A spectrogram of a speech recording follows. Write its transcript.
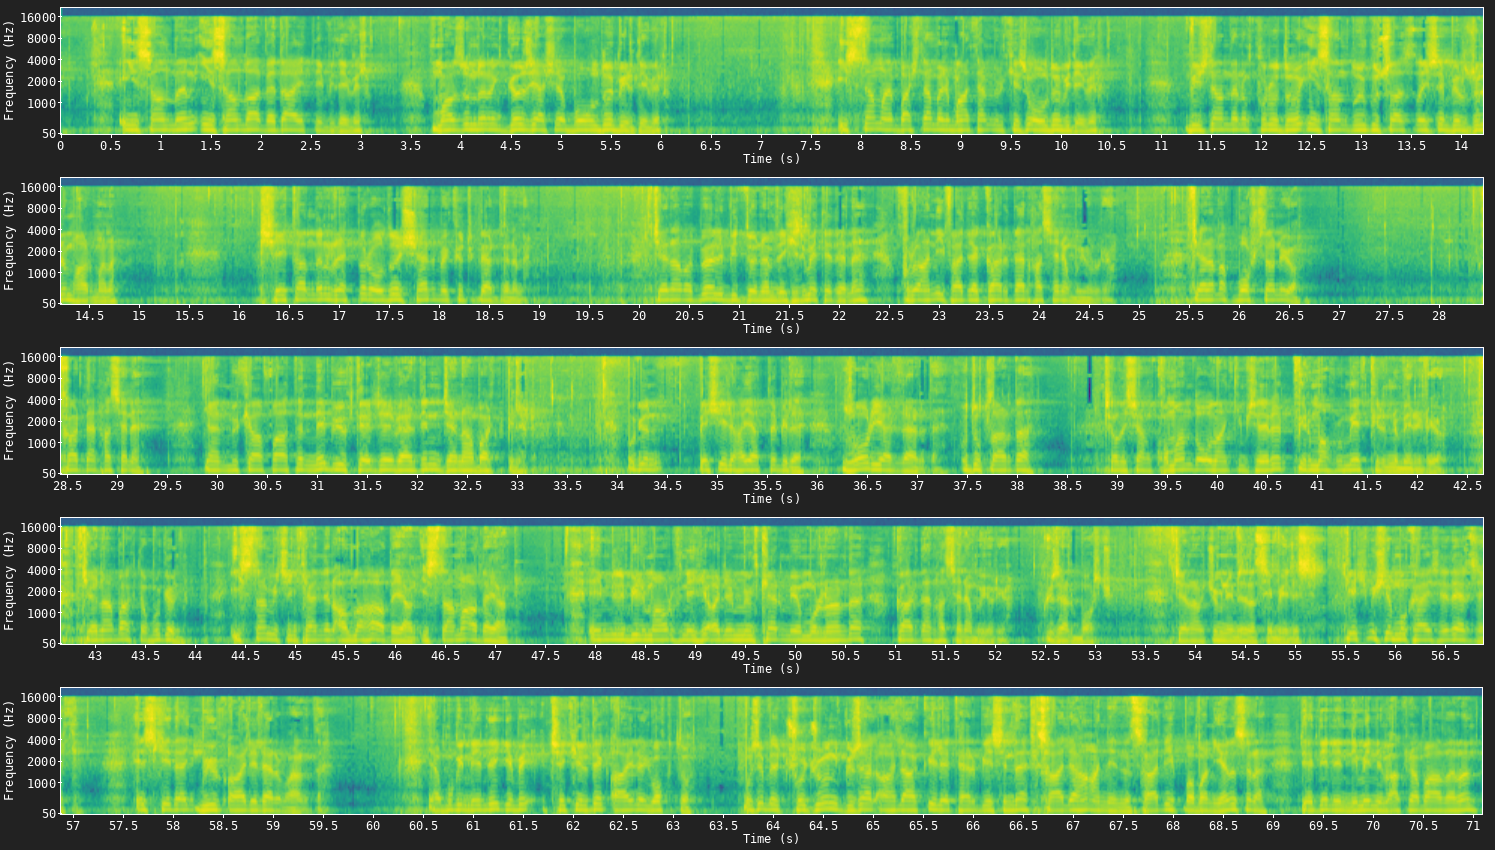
İnsanlığın insanlığa veda ettiği bir devir. Mazlumların gözyaşıyla boğulduğu bir devir. İslam baştan başa matem ülkesi olduğu bir devir. Vicdanların kuruduğu, insan duygusuzlaştığı bir zulüm harmanı. Şeytanların rehber olduğu şer ve kötülükler dönemi. Cenab-ı Hak böyle bir dönemde hizmet edene Kur'an'ı ifadeyle garden hasene buyuruyor. Cenab-ı Hak borçlanıyor. Garden hasene. Yani mükafatın ne büyük derece verdiğini Cenab-ı Hak bilir. Bugün beşiğli hayatta bile zor yerlerde, hudutlarda çalışan, komando olan kimselere bir mahrumiyet primi veriliyor. Cenab-ı Hak da bugün İslam için kendini Allah'a adayan, İslam'a adayan Emri bil maruf nehi anil münker memurlarına da garden hasene buyuruyor. Güzel borç. Cenab-ı cümlemize nasip eylesin. Geçmişle mukayese edersek eskiden büyük aileler vardı. Ya bugün dediği gibi çekirdek aile yoktu. Bu sebeple çocuğun güzel ahlakı ile terbiyesinde salih annenin, salih babanın yanı sıra dedenin, nimenin akrabaların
